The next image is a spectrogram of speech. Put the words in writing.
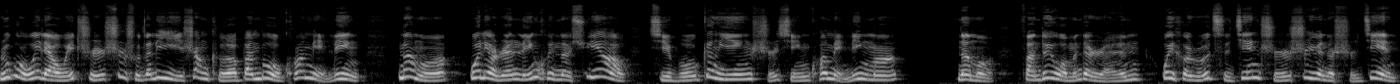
如果为了维持世俗的利益尚可颁布宽免令，那么为了人灵魂的需要，岂不更应实行宽免令吗？那么，反对我们的人为何如此坚持誓愿的实践，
